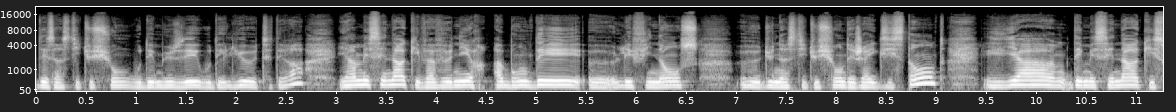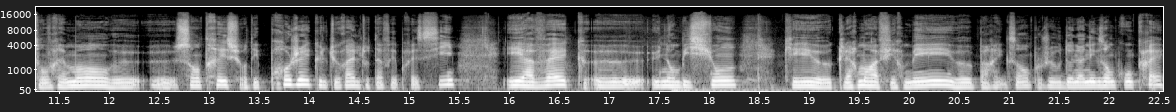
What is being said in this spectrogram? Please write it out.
des institutions ou des musées ou des lieux, etc. Il y a un mécénat qui va venir abonder euh, les finances euh, d'une institution déjà existante. Il y a des mécénats qui sont vraiment euh, centrés sur des projets culturels tout à fait précis et avec une ambition qui est clairement affirmée. par exemple, je vais vous donner un exemple concret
